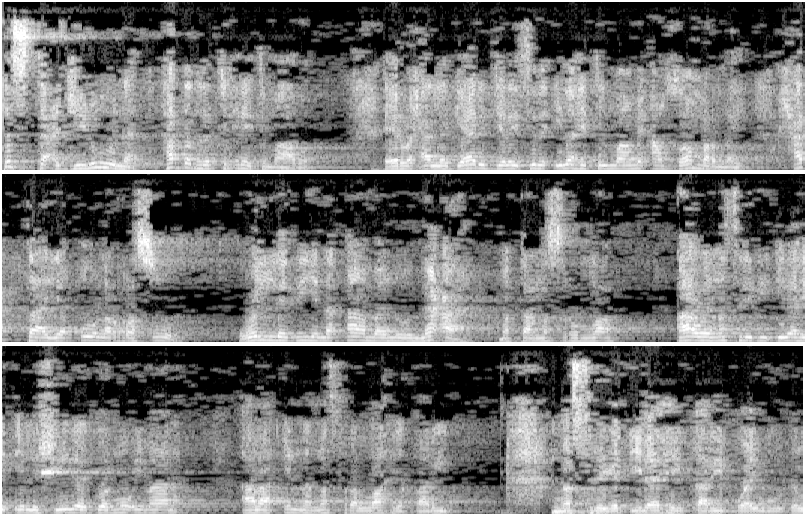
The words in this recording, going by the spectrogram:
tastacjiluuna haddaad rabtin inay timaado. Heer waxaa la gaari jiray sida ilaahay tilmaamay aan soo marnay xataa yaquula alrasuul waaladiina aamanuu macah mataa nasrullah. Aaway nasrigii ilaahay ee la sheegaya goormuu imaana. Alaa ina nasra allaahi qariib. Nasriga ilaahay qariib waay wuu dhow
